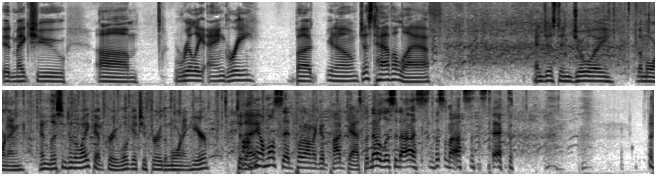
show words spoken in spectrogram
it makes you um, really angry, but you know, just have a laugh and just enjoy the morning and listen to the wake up crew. We'll get you through the morning here I today. almost said put on a good podcast, but no, listen to us. Listen to us instead.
